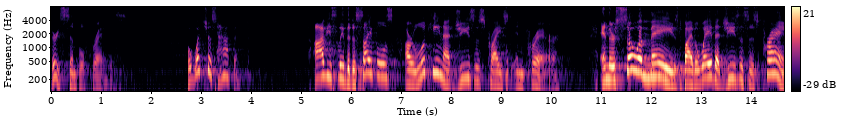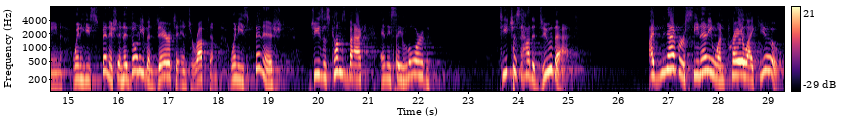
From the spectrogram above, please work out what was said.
Very simple phrase. But what just happened? Obviously, the disciples are looking at Jesus Christ in prayer, and they're so amazed by the way that Jesus is praying when he's finished, and they don't even dare to interrupt him. When he's finished, Jesus comes back and they say, Lord, teach us how to do that. I've never seen anyone pray like you.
